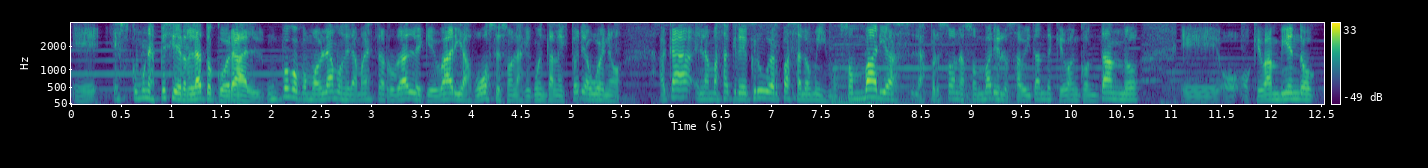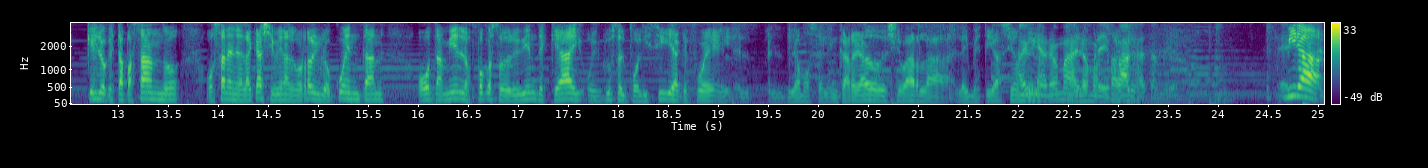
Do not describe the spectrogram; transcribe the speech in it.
eh, es como una especie de relato coral. Un poco como hablamos de la maestra rural, de que varias voces son las que cuentan la historia. Bueno, acá en la masacre de Kruger pasa lo mismo. Son varias las personas, son varios los habitantes que van contando eh, o, que van viendo qué es lo que está pasando, o salen a la calle y ven algo raro y lo cuentan, o también los pocos sobrevivientes que hay, o incluso el policía que fue el, digamos, el encargado de llevar la, investigación. Hay un aroma del hombre de paja también. Eh, Mira,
